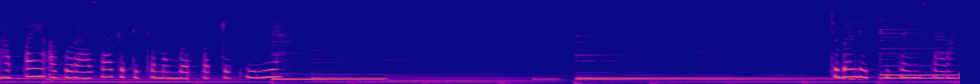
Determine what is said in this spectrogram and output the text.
apa yang aku rasa ketika membuat podcast ini ya. Coba lihat kita yang sekarang.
